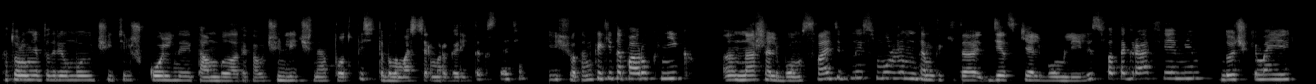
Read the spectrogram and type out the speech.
которую мне подарил мой учитель школьный. Там была такая очень личная подпись. Это была «Мастер Маргарита», кстати. Еще там какие-то пару книг. Наш альбом свадебный с мужем. Там какие-то детский альбом Лили с фотографиями дочки моей.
